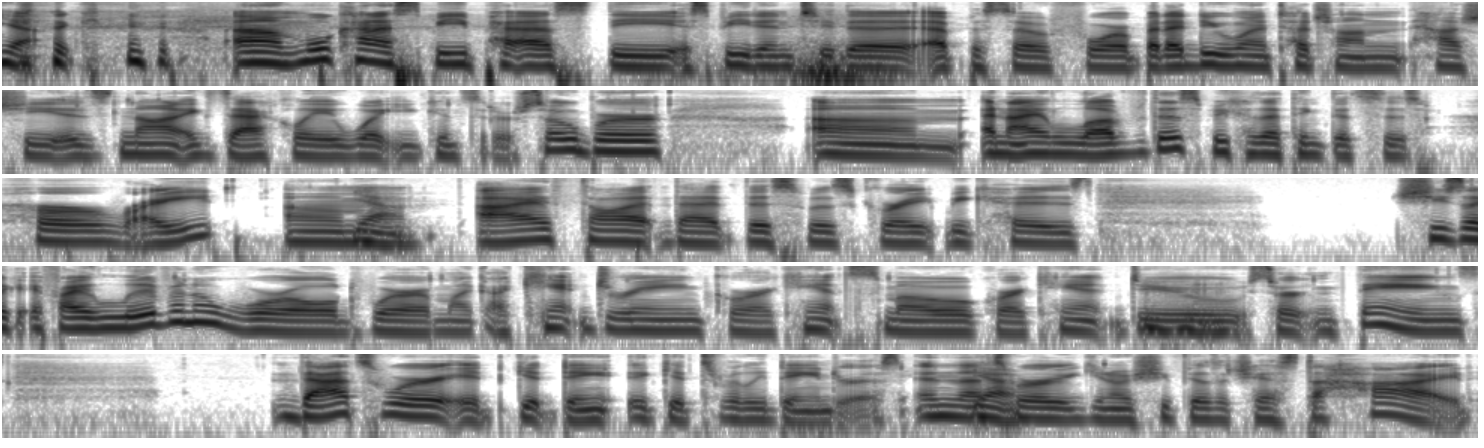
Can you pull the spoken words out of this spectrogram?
Yeah. cakes. Um, we'll kind of speed past the speed into the episode four, but I do want to touch on how she is not exactly what you consider sober. Um, and I loved this because I think this is her right. Um, Yeah. I thought that this was great because she's like, if I live in a world where I'm like, I can't drink or I can't smoke or I can't do Mm-hmm. certain things, that's where it get da- it gets really dangerous, and that's Yeah. where you know she feels like she has to hide.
